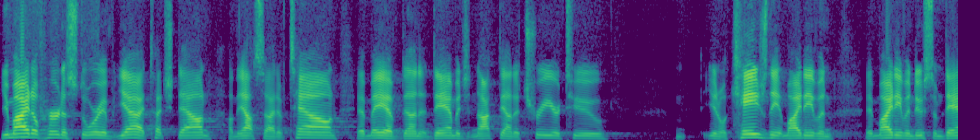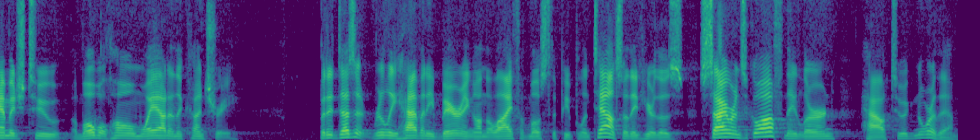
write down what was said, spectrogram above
You might have heard a story of, yeah, it touched down on the outside of town. It may have done damage, knocked down a tree or two. You know, occasionally it might even it might even do some damage to a mobile home way out in the country. But it doesn't really have any bearing on the life of most of the people in town. So they'd hear those sirens go off and they learn how to ignore them.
